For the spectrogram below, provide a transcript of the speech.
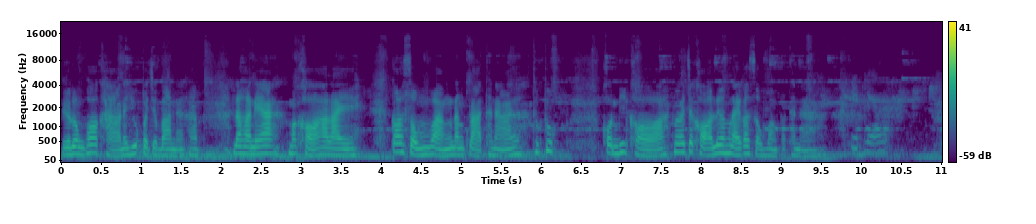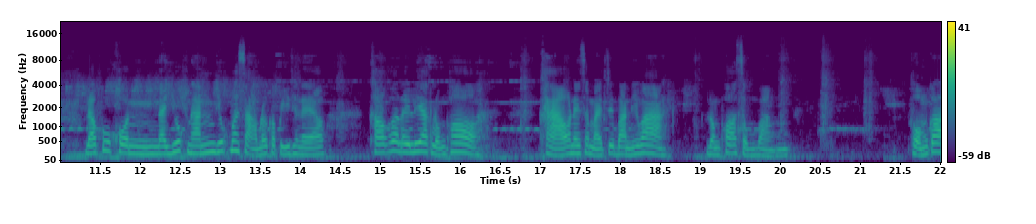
หรือหลวงพ่อขาวในยุคปัจจุบันนะครับ แล้วคราวเนี้ยมาขออะไรก็สมหวังดังปรารถนาทุกๆ คนที่ขอไม่ว่าจะขอเรื่องอะไรก็สมหวังปรารถนาปิดแล้วอะแล้วผู้คนในยุคนั้นยุคเมื่อสามร้อยกว่าปีที่แล้ว เขาก็เลยเรียกหลวงพ่อขาวในสมัยปัจจุบันนี้ว่าหลวงพ่อสมหวัง ผมก็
